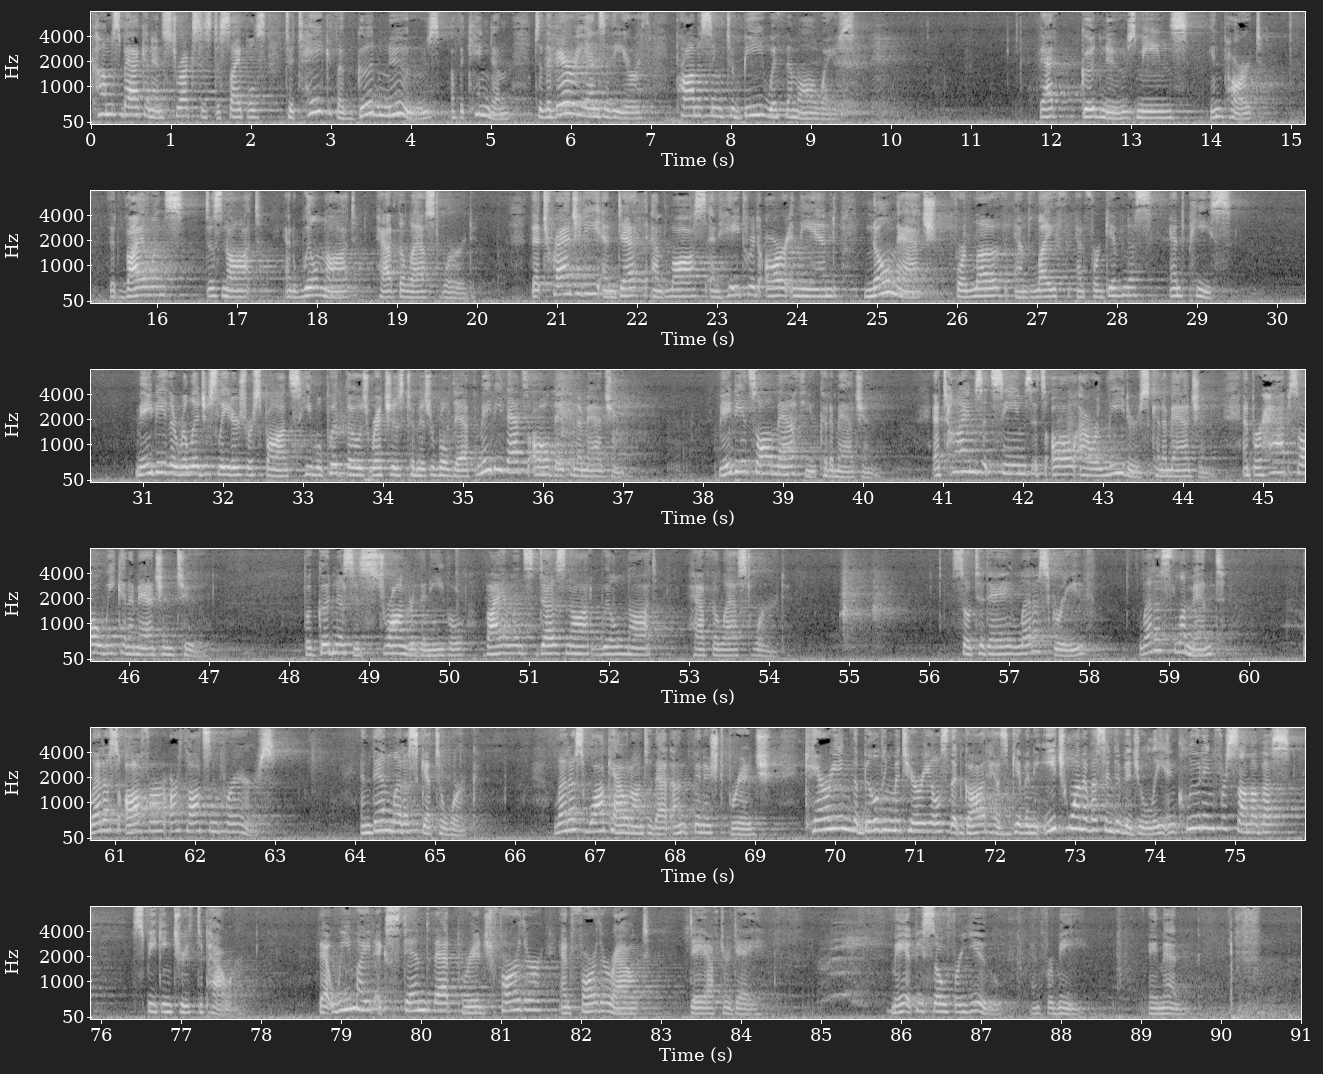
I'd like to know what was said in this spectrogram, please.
comes back and instructs his disciples to take the good news of the kingdom to the very ends of the earth, promising to be with them always. That good news means, in part, that violence does not and will not have the last word. That tragedy and death and loss and hatred are, in the end, no match for love and life and forgiveness and peace Maybe the religious leader's response, he will put those wretches to miserable death, maybe that's all they can imagine. Maybe it's all Matthew could imagine. At times it seems it's all our leaders can imagine, and perhaps all we can imagine too. But goodness is stronger than evil. Violence does not, will not have the last word. So today, let us grieve, let us lament let us offer our thoughts and prayers. And then let us get to work. Let us walk out onto that unfinished bridge, carrying the building materials that God has given each one of us individually, including for some of us, speaking truth to power, that we might extend that bridge farther and farther out day after day. May it be so for you and for me. Amen.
